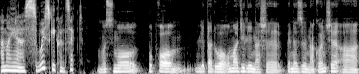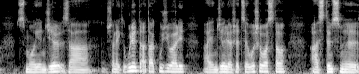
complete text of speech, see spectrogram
a mają swójski koncept. My smo popro leta dwo romadzili nasze pieniądze na koncie, a smo jen dziel za wszelakie ulety a tak używali, a jen dziel jeszcze ce wyszło a z tym sme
